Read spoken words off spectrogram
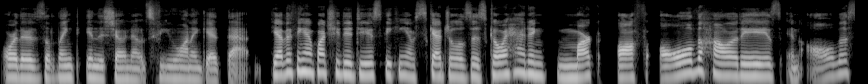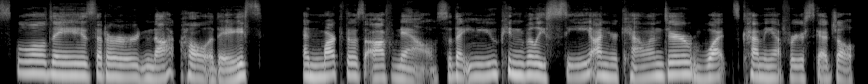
Or there's a link in the show notes if you want to get that. The other thing I want you to do, speaking of schedules, is go ahead and mark off all the holidays and all the school days that are not holidays and mark those off now so that you can really see on your calendar what's coming up for your schedule.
